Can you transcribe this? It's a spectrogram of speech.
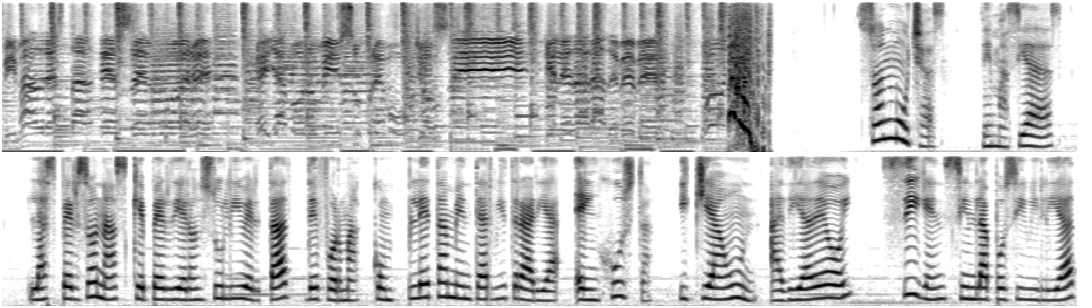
mi madre está que se muere, ella por mí sufre mucho, sí, ¿quién le dará de beber? Son muchas, demasiadas, las personas que perdieron su libertad de forma completamente arbitraria e injusta y que aún a día de hoy siguen sin la posibilidad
